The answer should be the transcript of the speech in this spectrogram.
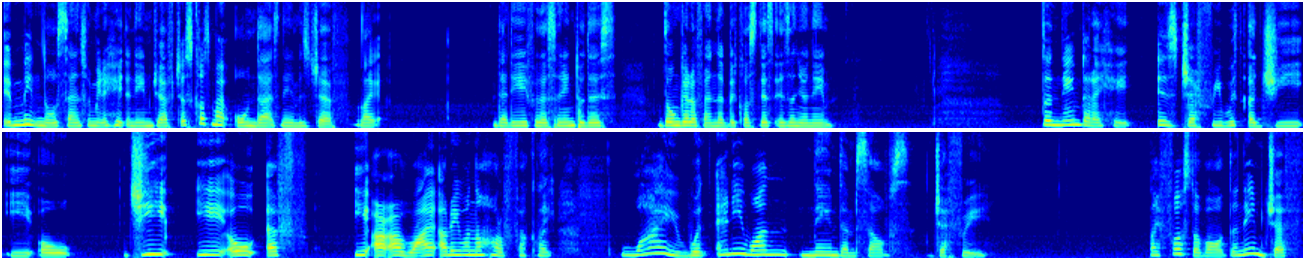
it made no sense for me to hate the name Jeff just because my own dad's name is Jeff. Like, Daddy, if you're listening to this, don't get offended because this isn't your name. The name that I hate is Jeffrey with a G E O G E O F E R R Y. I don't even know how to fuck like why would anyone name themselves Jeffrey. Like first of all, the name Jeff,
